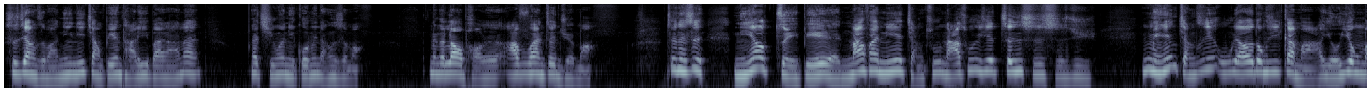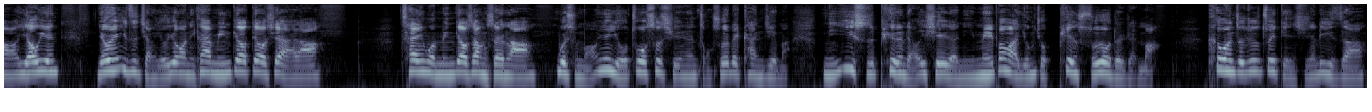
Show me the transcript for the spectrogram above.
是这样子吗？你你讲别人塔利班啊？那那请问你国民党是什么？那个落跑的阿富汗政权吗？真的是你要嘴别人，麻烦你也讲出拿出一些真实实据。你每天讲这些无聊的东西干嘛？有用吗？谣言谣言一直讲有用啊？你看民调掉下来啦，蔡英文民调上升啦，为什么？因为有做事情的人总是会被看见嘛。你一时骗得了一些人，你没办法永久骗所有的人嘛。柯文哲就是最典型的例子啊。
